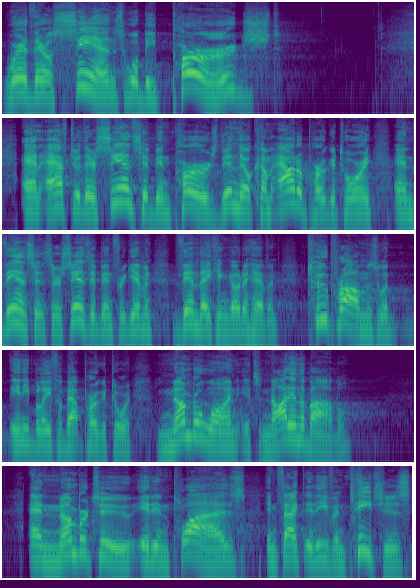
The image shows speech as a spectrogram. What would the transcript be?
where their sins will be purged. And after their sins have been purged, then they'll come out of purgatory. And then, since their sins have been forgiven, then they can go to heaven. Two problems with any belief about purgatory. Number one, it's not in the Bible. And number two, it implies, in fact, it even teaches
